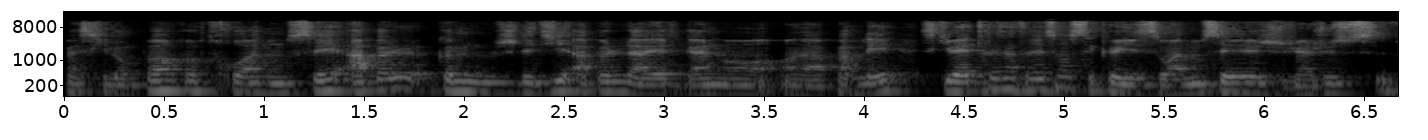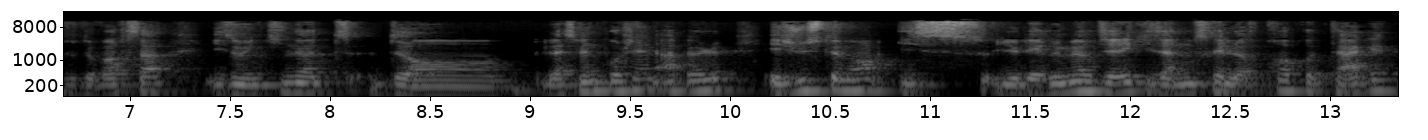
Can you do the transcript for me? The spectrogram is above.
parce qu'ils l'ont pas encore trop annoncé. Apple, comme je l'ai dit, Apple là, également en a parlé. Ce qui va être très intéressant, c'est qu'ils ont annoncé, je viens juste de voir ça, ils ont une keynote dans la semaine prochaine, Apple, et justement, ils, les rumeurs diraient qu'ils annonceraient leur propre tag.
